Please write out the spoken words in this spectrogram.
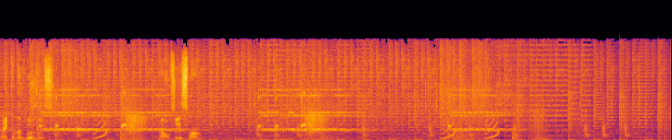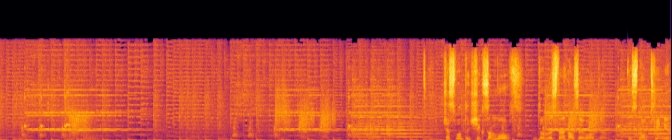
I cannot do this. Now this one? Just want to check some moves. Don't understand how they work. There's no training.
